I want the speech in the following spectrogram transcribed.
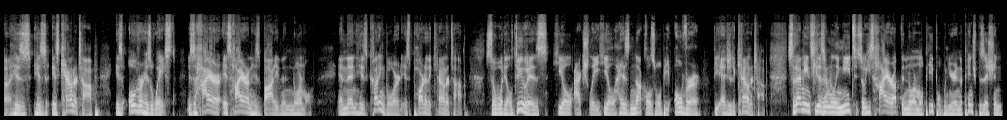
uh, his his his countertop is over his waist, is higher is higher on his body than normal. And then his cutting board is part of the countertop. So what he'll do is he'll actually he'll his knuckles will be over the edge of the countertop. So that means he doesn't really need to. So he's higher up than normal people. When you're in the pinch position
